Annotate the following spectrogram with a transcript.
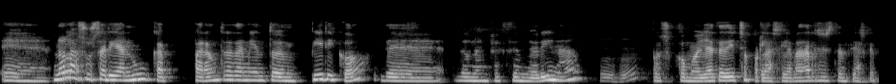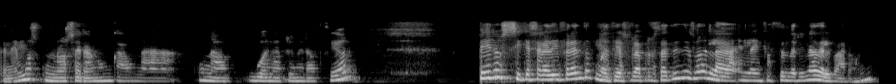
Eh, no las usaría nunca para un tratamiento empírico de, una infección de orina, pues como ya te he dicho, por las elevadas resistencias que tenemos, no será nunca una, buena primera opción. Pero sí que será diferente, como decías, la prostatitis, en, la, en la infección de orina del varón,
